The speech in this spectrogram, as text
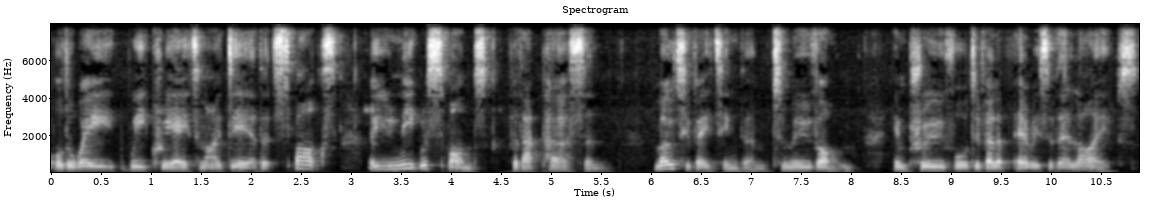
or the way we create an idea that sparks a unique response for that person, motivating them to move on, improve, or develop areas of their lives.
